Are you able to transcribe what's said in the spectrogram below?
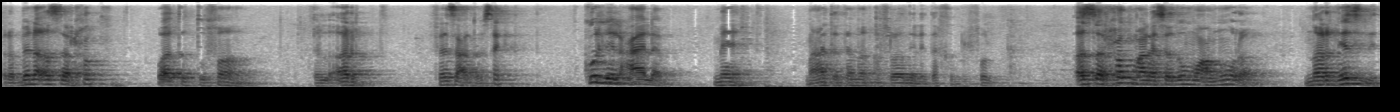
ربنا أصدر حكم. وقت الطوفان الأرض فزعت وسكتت. كل العالم مات ما عدا ثمان أفراد اللي دخلوا الفلك. أصدر حكم على سدوم وعمورة. نار نزلت.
